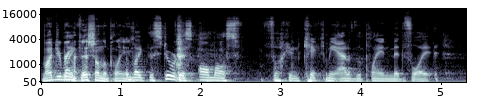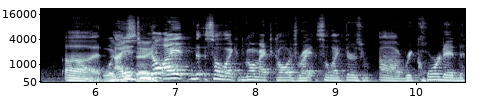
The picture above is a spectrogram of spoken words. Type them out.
Why'd you bring Like- fish on the plane? Like the stewardess almost fucking kicked me out of the plane mid-flight. Uh, I say? no, I so like going back to college, right? So like there's uh, recorded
